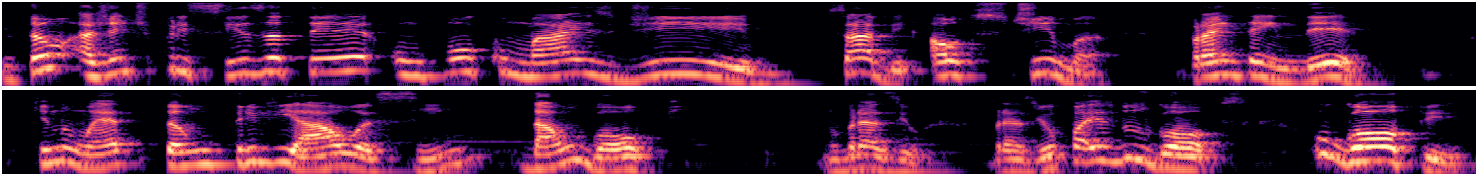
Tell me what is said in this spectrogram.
Então, a gente precisa ter um pouco mais de, sabe, autoestima para entender que não é tão trivial assim dar um golpe no Brasil. O Brasil é o país dos golpes. O golpe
